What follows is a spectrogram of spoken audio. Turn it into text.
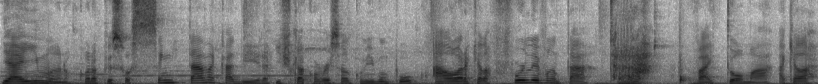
E aí, mano, quando a pessoa sentar na cadeira e ficar conversando comigo um pouco, a hora que ela for levantar, trá, vai tomar aquela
